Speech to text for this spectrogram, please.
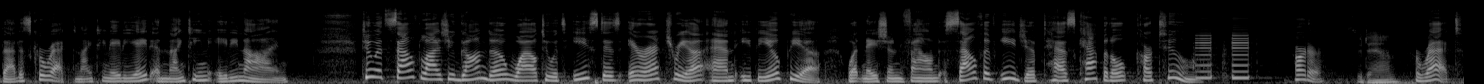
That is correct, 1988 and 1989. To its south lies Uganda, while to its east is Eritrea and Ethiopia. What nation found south of Egypt has capital Khartoum? Carter. Sudan. Correct.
